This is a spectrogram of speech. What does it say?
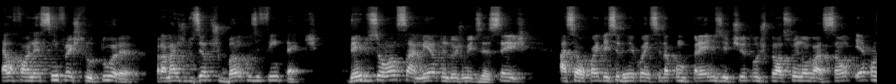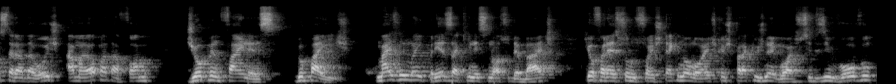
ela fornece infraestrutura para mais de 200 bancos e fintechs. Desde o seu lançamento em 2016, a Cellcoin tem sido reconhecida com prêmios e títulos pela sua inovação e é considerada hoje a maior plataforma de Open Finance do país. Mais uma empresa aqui nesse nosso debate que oferece soluções tecnológicas para que os negócios se desenvolvam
